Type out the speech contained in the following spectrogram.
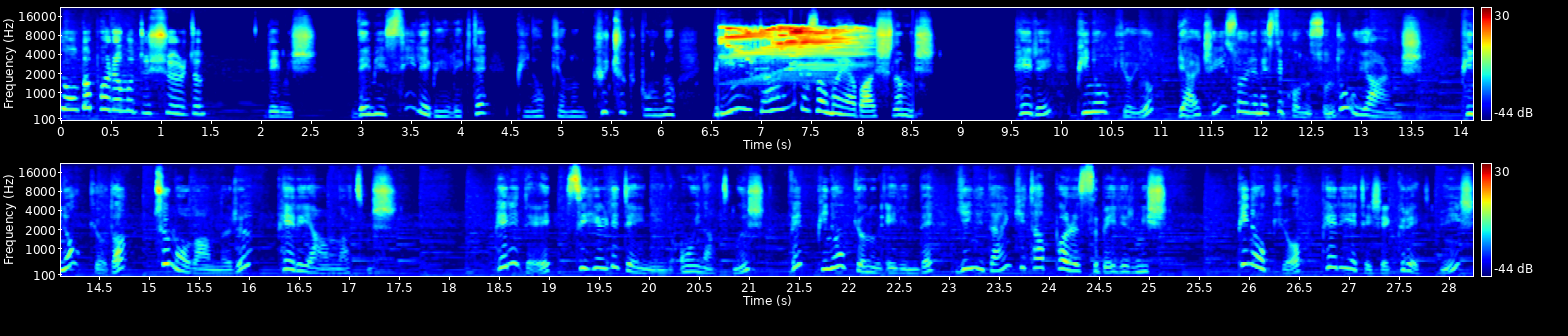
yolda paramı düşürdüm demiş. Demesiyle birlikte Pinokyo'nun küçük burnu birden uzamaya başlamış. Peri Pinokyo'yu gerçeği söylemesi konusunda uyarmış. Pinokyo da tüm olanları Peri'ye anlatmış. Peri de sihirli değneğini oynatmış ve Pinokyo'nun elinde yeniden kitap parası belirmiş. Pinokyo Peri'ye teşekkür etmiş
